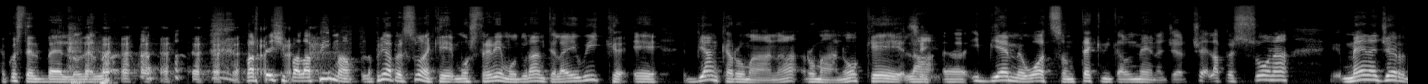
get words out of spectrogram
e questo è il bello. Del... Partecipa la prima, la prima persona che mostreremo durante la E-Week è Bianca Romana, Romano, che è la sì. uh, IBM Watson Technical technical manager, cioè la persona manager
